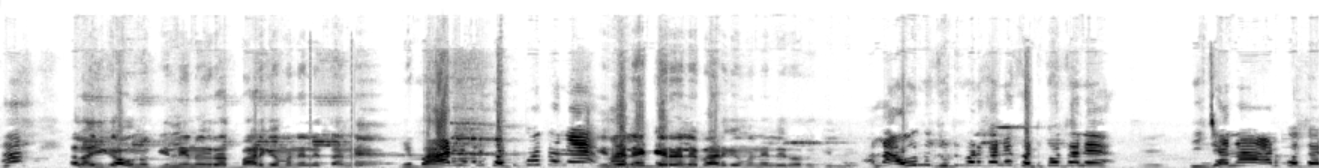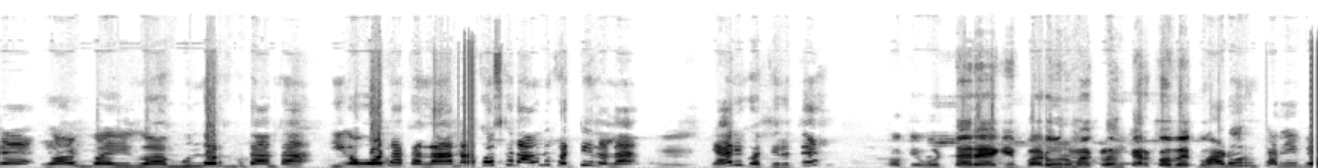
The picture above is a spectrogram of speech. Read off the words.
ಹಾ. ಅಲ್ಲ ಈಗ ಅವನು ಗಿಲ್ಲಿನೂ ಇರೋದು ಬಾಡಿಗೆ ಮನೇಲಿ ತಾನೆ? ಈ ಬಾಡಿಗೆ ಮನೆ ಕಟ್ಕೋತಾನೆ. ಇದೇ ಬಾಡಿಗೆ ಮನೇಲಿ ಇರೋದು ಗಿಲ್ಲಿ? ಅಲ್ಲ ಅವನು ದುಡ್ಡು ಮಾಡ್ಕೊಂಡೆ ಕಟ್ಕೋತಾನೆ. ಈ ಜನ ಆಡ್ಕೋತಾರೆ ಇವಾಗ ಬ- ಈಗ ಮುಂದರ್ದ್ಬಿಟ್ಟ ಅಂತ ಈಗ ಓಟ್ ಹಾಕಲ್ಲ ಅನ್ನೋದಕ್ಕೋಸ್ಕರ ಅವನು ಕಟ್ಟಿರಲ್ಲ. ಯಾರಿಗ್ ಗೊತ್ತಿರುತ್ತೆ? ಓಕೆ ಒಟ್ಟಾರೆಯಾಗಿ ಬಡವ್ರ ಮಕ್ಕಳನ್ನ ಕರ್ಕೋಬೇಕು. ಬಡವ್ರ ಕರಿಬೇಕು.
